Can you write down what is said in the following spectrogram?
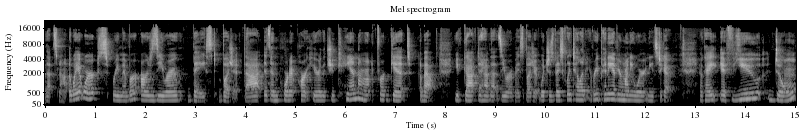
that's not the way it works. Remember our zero based budget. That is an important part here that you cannot forget about. You've got to have that zero based budget, which is basically telling every penny of your money where it needs to go. Okay, if you don't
